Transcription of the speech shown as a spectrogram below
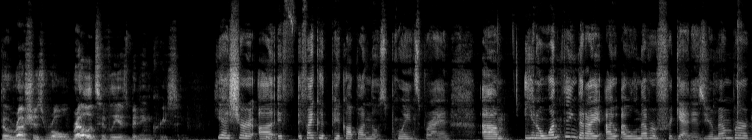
though Russia's role relatively has been increasing. Yeah, sure. Uh, if if I could pick up on those points, Brian, um, you know, one thing that I, I, I will never forget is you remember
